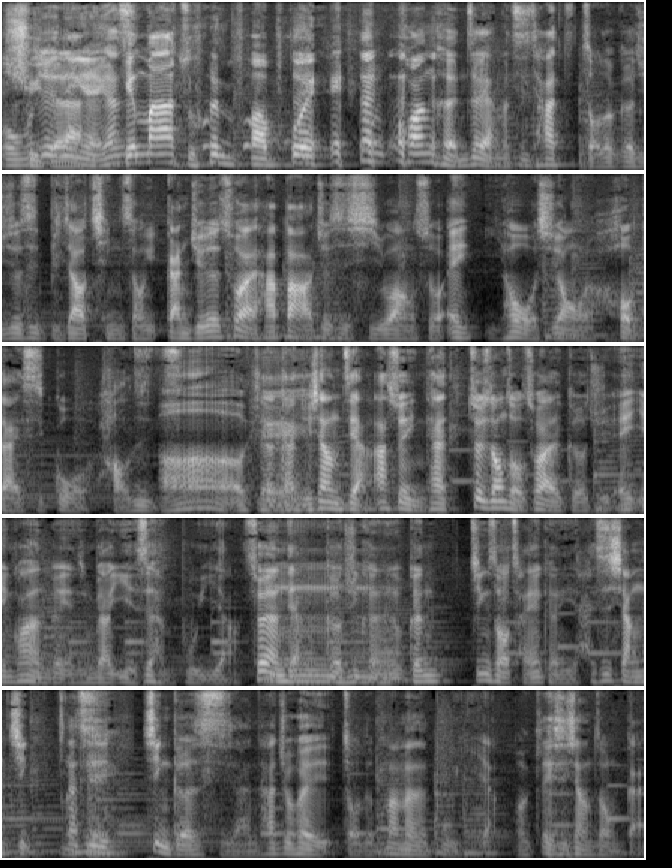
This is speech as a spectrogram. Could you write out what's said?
取的，跟妈祖问博不会。但宽恒这两个字，他走的格局就是比较轻松，感觉得出来，他爸就是希望说，哎，以后我希望我后代是过好日子哦，OK，感觉像这样啊。所以你看，最终走出来的格局，哎，严宽恒跟严清标也是很不一样。虽然两个格局可能跟金手产业可能也还是相近，但是性格使然，他就会走的慢慢的不一样。类似像这种感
